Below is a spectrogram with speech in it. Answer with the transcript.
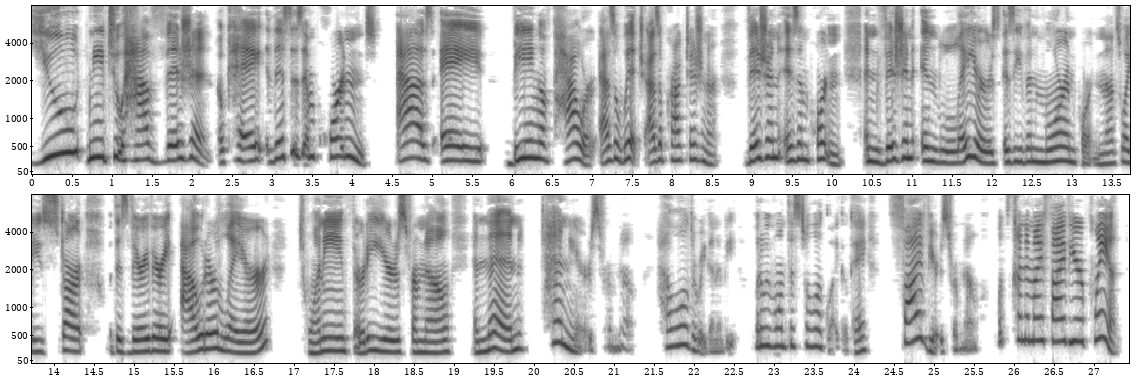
You need to have vision okay? This is important as a being of power, as a witch, as a practitioner. Vision is important and vision in layers is even more important. That's why you start with this very, very outer layer 20, 30 years from now, and then 10 years from now. How old are we going to be? What do we want this to look like? Okay. Five years from now. What's kind of my five year plan?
